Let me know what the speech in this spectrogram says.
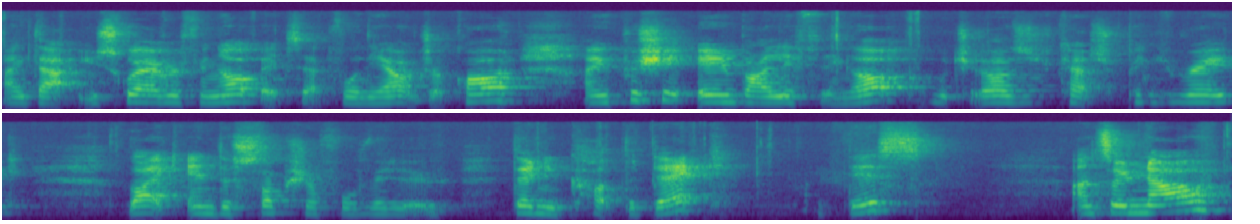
like that. You square everything up except for the outjog card and you push it in by lifting up which allows you to catch a pinky break like in the stop shuffle video. Then you cut the deck like this. And so now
